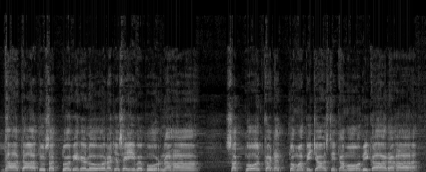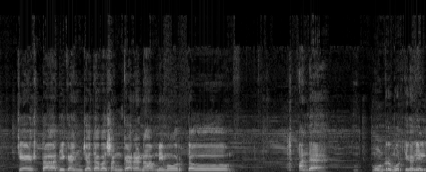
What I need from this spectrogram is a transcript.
धाता து सत्त्वविरलो ரஜசைவ பூர்ணः सत्त्वोत्कटत्वमपि சாஸ்தி தமோ விகாரः சேஷ்டாதிகஞ்ச தவ சங்கர நாம் நிமூர்த்தோ அந்த மூன்று மூர்த்திகளில்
